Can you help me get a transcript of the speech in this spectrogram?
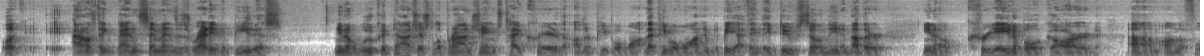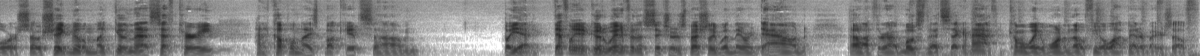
look, I don't think Ben Simmons is ready to be this, you know, Luka Doncic, LeBron James type creator that other people want that people want him to be. I think they do still need another, you know, creatable guard um, on the floor. So Shake Milton might give them that. Seth Curry had a couple nice buckets. Um, but yeah, definitely a good win for the Sixers, especially when they were down uh, throughout most of that second half. You come away 1 0, feel a lot better by yourself.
